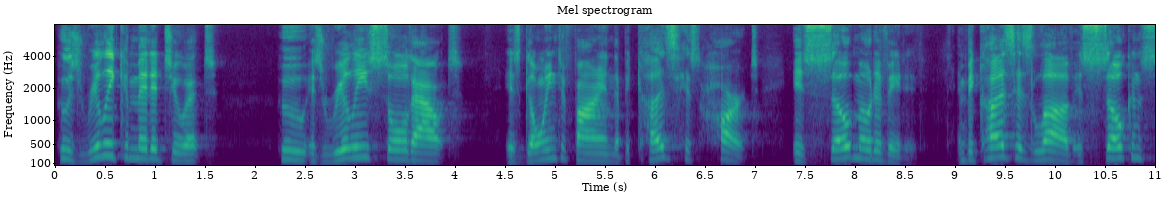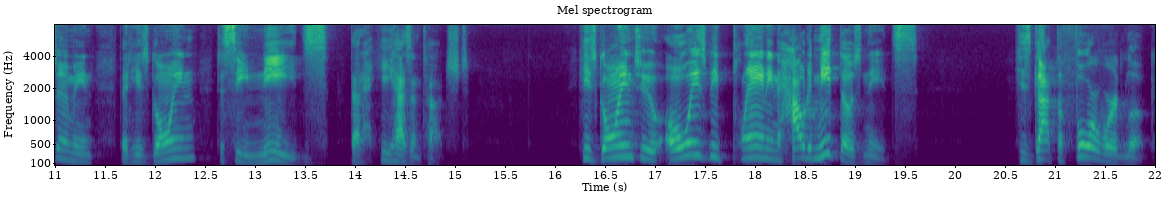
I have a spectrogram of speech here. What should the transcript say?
who's really committed to it, who is really sold out, is going to find that because his heart is so motivated and because his love is so consuming that he's going to see needs that he hasn't touched. He's going to always be planning how to meet those needs. He's got the forward look,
